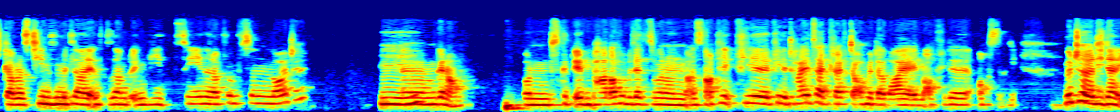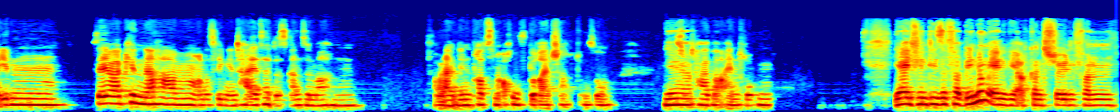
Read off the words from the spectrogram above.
ich glaube, das Team sind mittlerweile insgesamt irgendwie 10 oder 15 Leute. Mhm. Ähm, genau. Und es gibt eben ein paar Doppelbesetzungen und es sind auch viele, viele, Teilzeitkräfte auch mit dabei, eben auch viele auch Mütter, die dann eben selber Kinder haben und deswegen in Teilzeit das Ganze machen aber dann eben trotzdem auch Rufbereitschaft und so. Ja. Das ist total beeindruckend. Ja, ich finde diese Verbindung irgendwie auch ganz schön von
